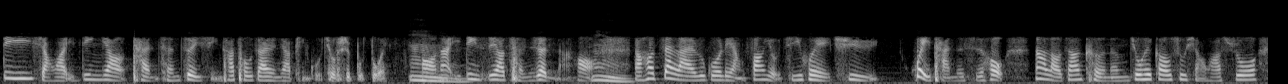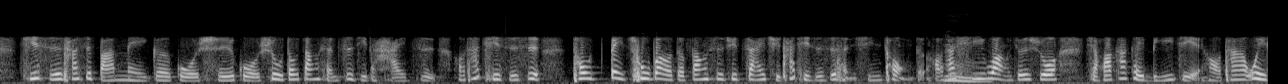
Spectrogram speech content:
第一小华一定要坦诚罪行，他偷摘人家苹果就是不对，嗯、哦，那一定是要承认的哈。哦、嗯，然后再来，如果两方有机会去。会谈的时候，那老张可能就会告诉小华说，其实他是把每个果实果树都当成自己的孩子哦，他其实是偷被粗暴的方式去摘取，他其实是很心痛的哦，他希望就是说小华他可以理解哈，他为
